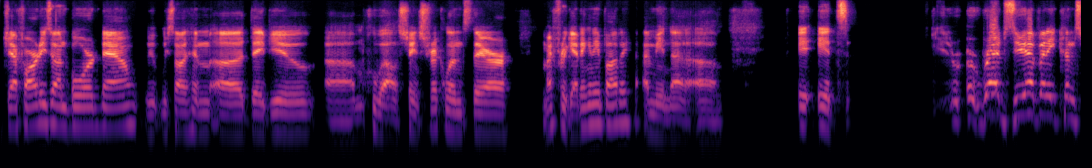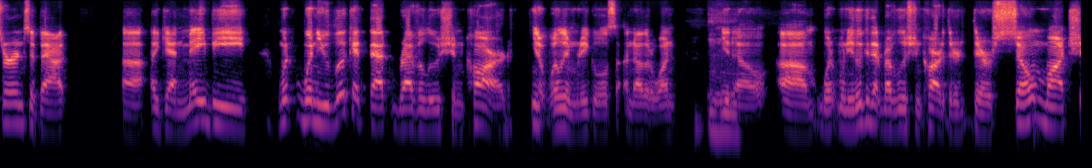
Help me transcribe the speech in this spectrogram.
Jeff Hardy's on board now. We, we saw him uh, debut. Um, who else? Shane Strickland's there. Am I forgetting anybody? I mean, uh, uh, it, it's Reds. Do you have any concerns about uh, again, maybe when, when you look at that revolution card, you know, William Regal's another one, mm-hmm. you know, um, when, when you look at that revolution card, there, there's so much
